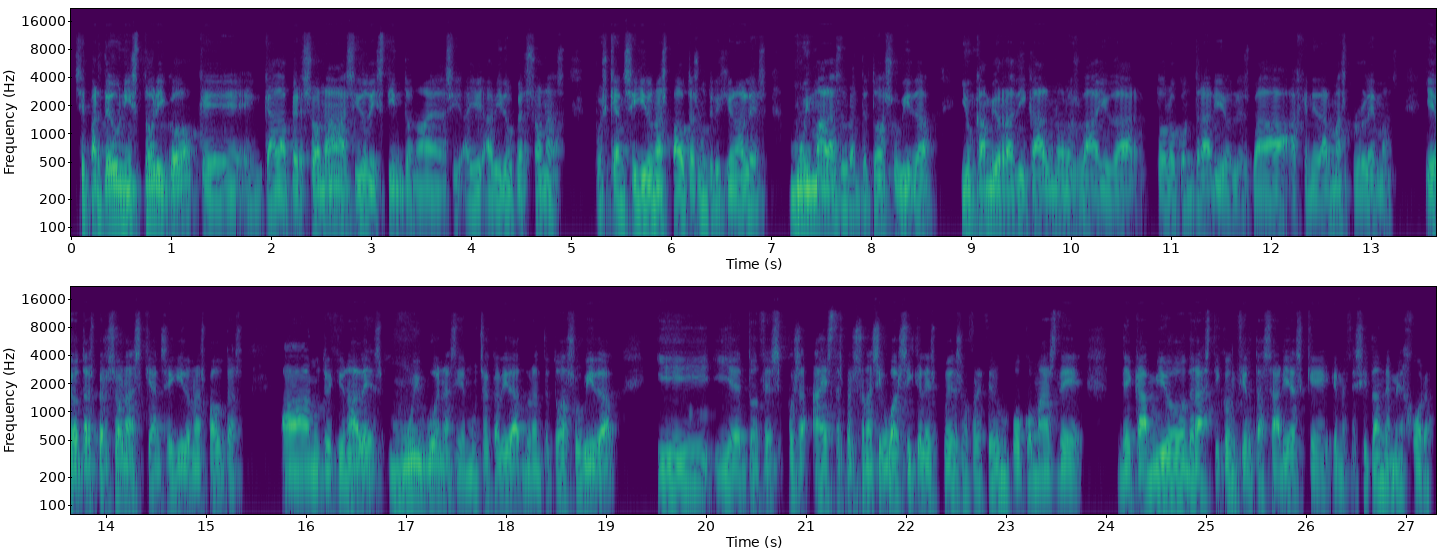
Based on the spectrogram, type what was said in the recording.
se parte de un histórico que en cada persona ha sido distinto, ¿no? Ha, ha, habido personas pues que han seguido unas pautas nutricionales muy malas durante toda su vida y un cambio radical no los va a ayudar, todo lo contrario, les va a generar más problemas. Y hay otras personas que han seguido unas pautas uh, nutricionales muy buenas y de mucha calidad durante toda su vida y, entonces pues a estas personas igual sí que les puedes ofrecer un poco más de, cambio drástico en ciertas áreas que, necesitan de mejora.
